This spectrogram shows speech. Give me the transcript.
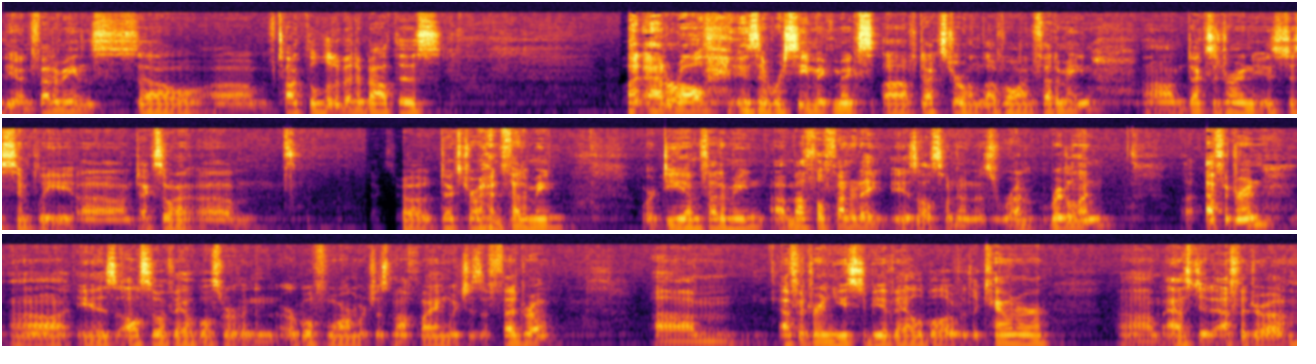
the amphetamines. So uh, we've talked a little bit about this. But Adderall is a racemic mix of dextro and levoamphetamine. Um, dexedrine is just simply uh, dexo, um, dextro, dextroamphetamine or D-amphetamine. Uh, methylphenidate is also known as Ritalin. Uh, ephedrine uh, is also available sort of in an herbal form, which is mahuang, which is ephedra. Um, ephedrine used to be available over the counter um, as did ephedra,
